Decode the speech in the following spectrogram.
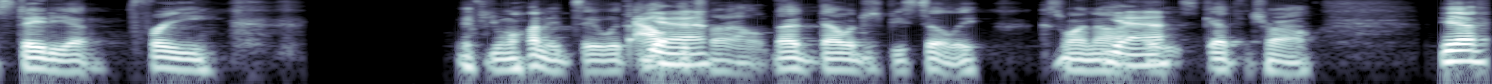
Stadia free if you wanted to without Yeah. the trial. That that would just be silly. Because why not? Yeah. Get the trial. Yeah,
